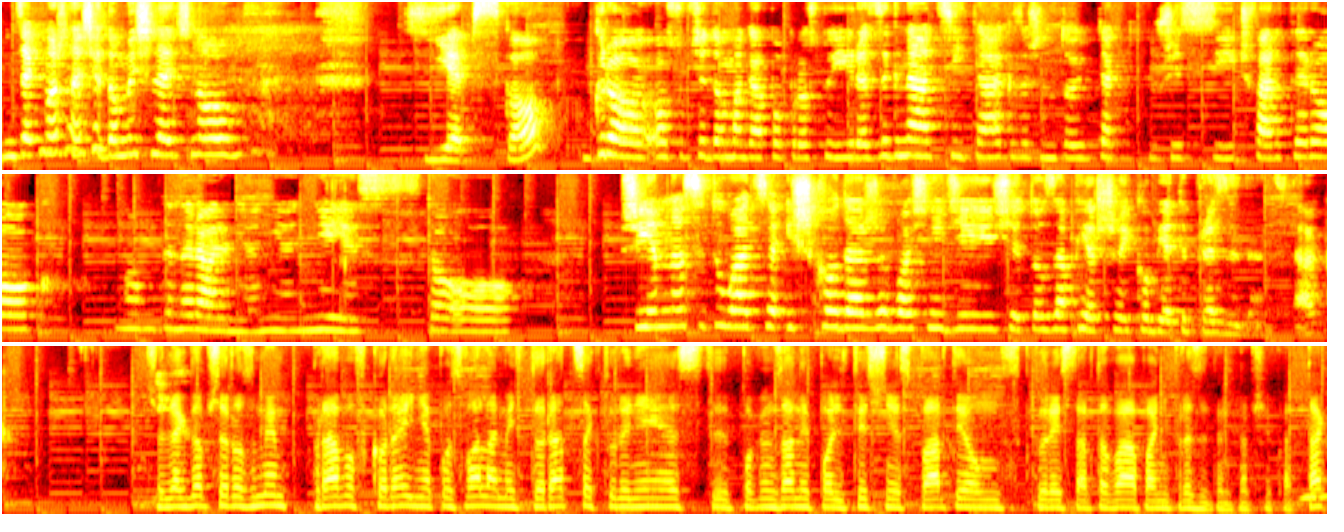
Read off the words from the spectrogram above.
Więc jak można się domyśleć, no kiepsko. Gro osób się domaga po prostu jej rezygnacji, tak? Zresztą to i tak już jest jej czwarty rok. No generalnie nie, nie jest to przyjemna sytuacja i szkoda, że właśnie dzieje się to za pierwszej kobiety prezydent, tak? Czyli jak dobrze rozumiem, prawo w Korei nie pozwala mieć doradcę, który nie jest y, powiązany politycznie z partią, z której startowała pani prezydent na przykład, tak?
